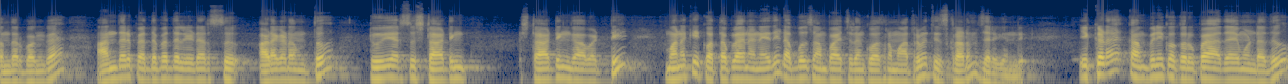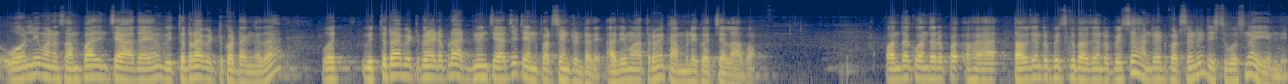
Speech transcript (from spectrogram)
సందర్భంగా అందరు పెద్ద పెద్ద లీడర్స్ అడగడంతో టూ ఇయర్స్ స్టార్టింగ్ స్టార్టింగ్ కాబట్టి మనకి కొత్త ప్లాన్ అనేది డబ్బులు సంపాదించడం కోసం మాత్రమే తీసుకురావడం జరిగింది. ఇక్కడ కంపెనీకి ఒక రూపాయి ఆదాయం ఉండదు. ఓన్లీ మనం సంపాదించే ఆదాయం విత్డ్రా పెట్టుకోవటం కదా. విత్డ్రా పెట్టుకునేటప్పుడు అడ్మిన్ ఛార్జ్ టెన్ పర్సెంట్ ఉంటుంది. అది మాత్రమే కంపెనీకి వచ్చే లాభం. వందకు వంద రూపాయ థౌజండ్ రూపీస్కి thousand rupees hundred percent distribution అయ్యింది.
